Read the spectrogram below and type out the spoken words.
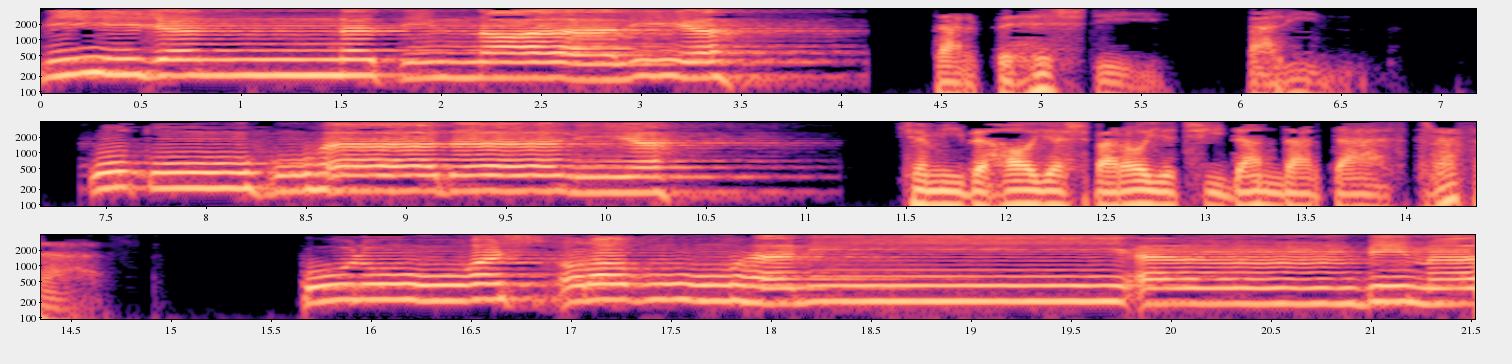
في جنة عالية. در بهشتی برین. قطوفها دانية که میوههایش برای چیدن در دسترس است. كلوا واشربوا هنيئا بما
